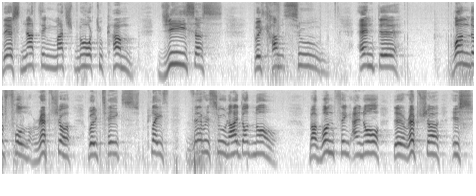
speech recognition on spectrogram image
There's nothing much more to come. Jesus will come soon, and the wonderful rapture will take place very soon. I don't know. But one thing I know the rapture is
